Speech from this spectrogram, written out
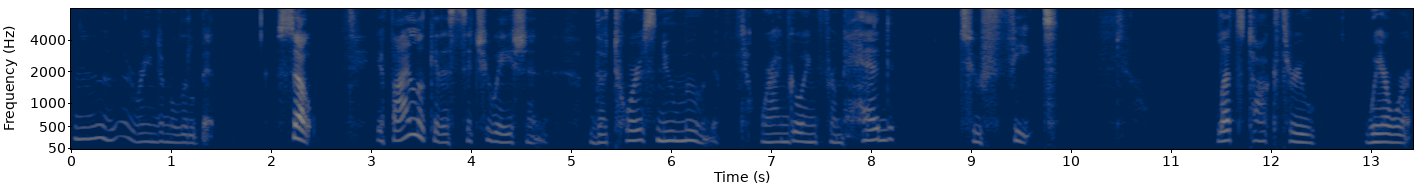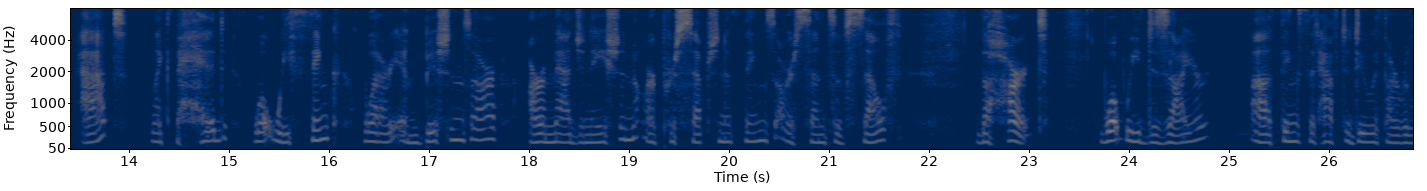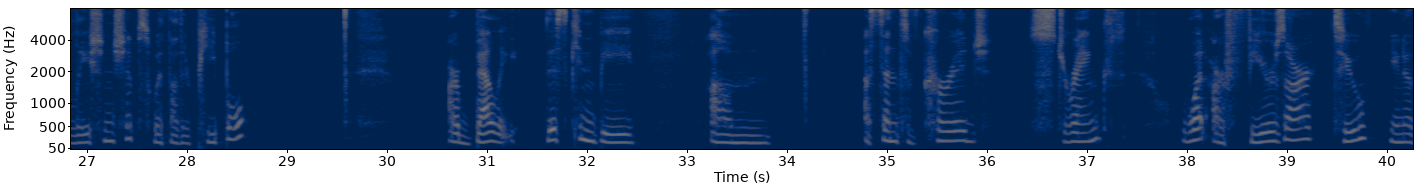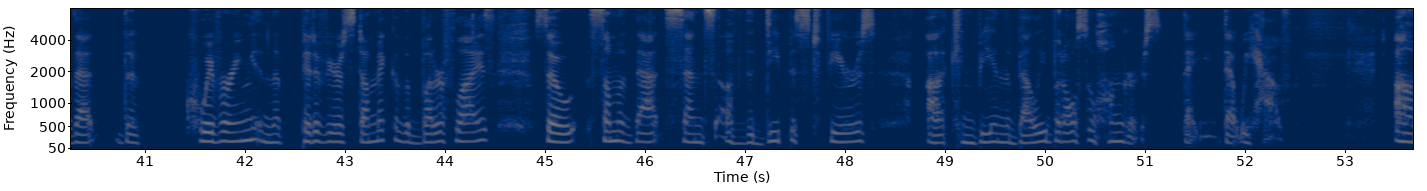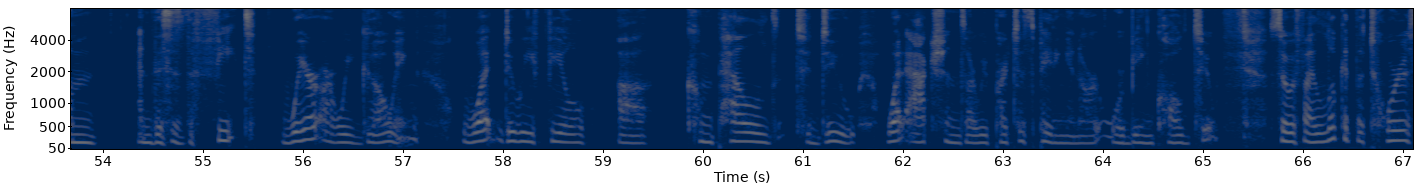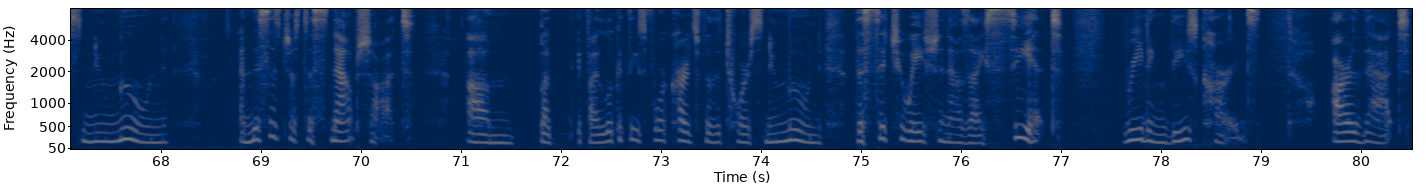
uh, arrange them a little bit. So if I look at a situation, the Taurus new moon, where I'm going from head to feet, let's talk through where we're at, like the head, what we think, what our ambitions are, our imagination, our perception of things, our sense of self, the heart, what we desire, uh, things that have to do with our relationships with other people. Our belly. This can be um, a sense of courage, strength, what our fears are, too. You know, that the quivering in the pit of your stomach, the butterflies. So, some of that sense of the deepest fears uh, can be in the belly, but also hungers that, that we have. Um, and this is the feet. Where are we going? What do we feel uh, compelled to do? What actions are we participating in or, or being called to? So if I look at the Taurus new moon, and this is just a snapshot, um, but if I look at these four cards for the Taurus new moon, the situation as I see it, reading these cards, are that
